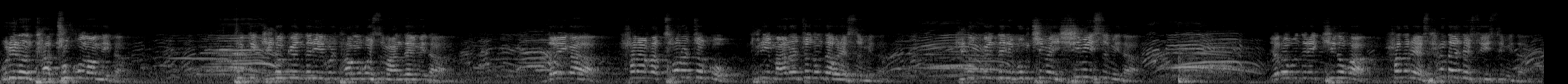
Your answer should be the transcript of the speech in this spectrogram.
우리는 다 죽고 맙니다. 특히 기독교인들이 입을 다물고 있으면 안 됩니다. 너희가 하나가 천을 쫓고 둘이 만을 쫓는다고 그랬습니다. 기독교인들이 뭉치면 힘이 있습니다. 여러분들의 기도가 하늘에 상달될 수 있습니다.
